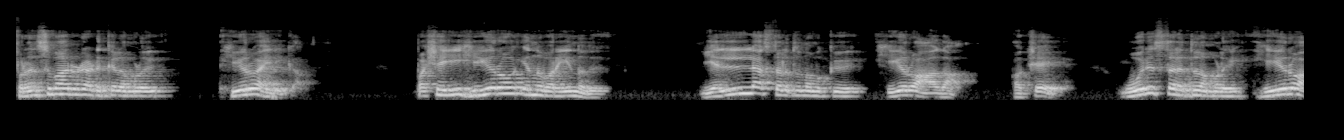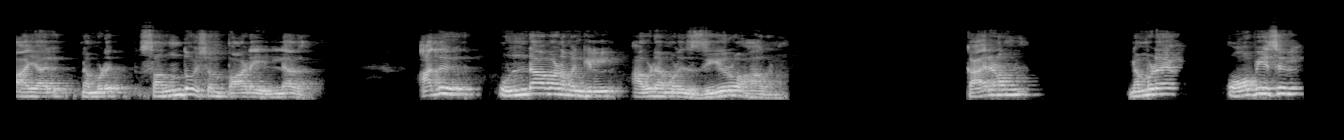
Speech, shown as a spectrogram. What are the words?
ഫ്രണ്ട്സുമാരുടെ അടുക്കൽ നമ്മൾ ഹീറോ ആയിരിക്കാം. പക്ഷേ ഈ ഹീറോ എന്ന് പറയുന്നത് എല്ലാ സ്ഥലത്തും നമുക്ക് ഹീറോ ആകാം. പക്ഷേ ഒരു സ്ഥലത്ത് നമ്മൾ ഹീറോ ആയാൽ നമ്മുടെ സന്തോഷം പാടെ അത് ഉണ്ടാവണമെങ്കിൽ അവിടെ നമ്മൾ സീറോ ആകണം. കാരണം നമ്മുടെ ഓഫീസിൽ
